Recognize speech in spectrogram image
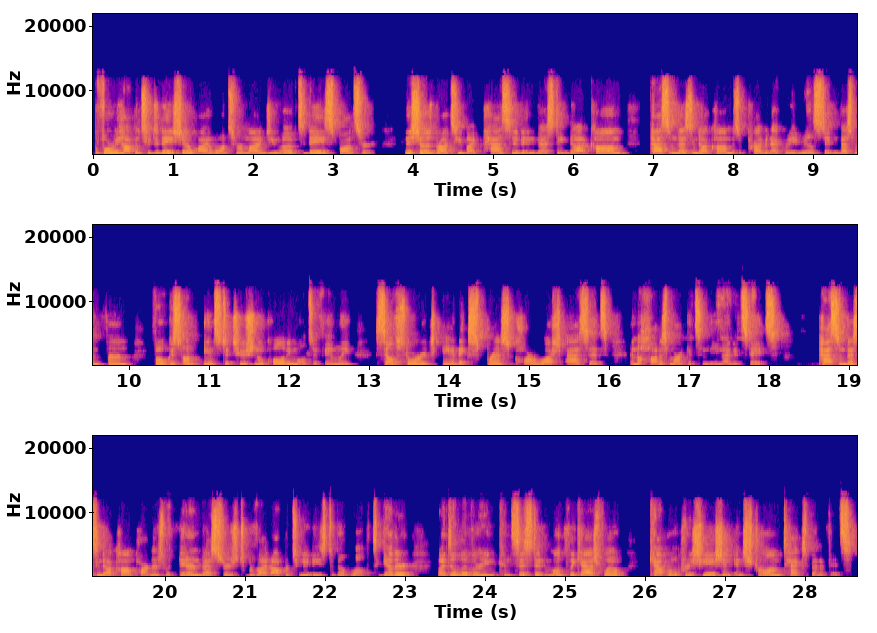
Before we hop into today's show, I want to remind you of today's sponsor. This show is brought to you by PassiveInvesting.com. PassiveInvesting.com is a private equity real estate investment firm focused on institutional quality multifamily, self storage, and express car wash assets in the hottest markets in the United States. PassiveInvesting.com partners with their investors to provide opportunities to build wealth together by delivering consistent monthly cash flow, capital appreciation, and strong tax benefits.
